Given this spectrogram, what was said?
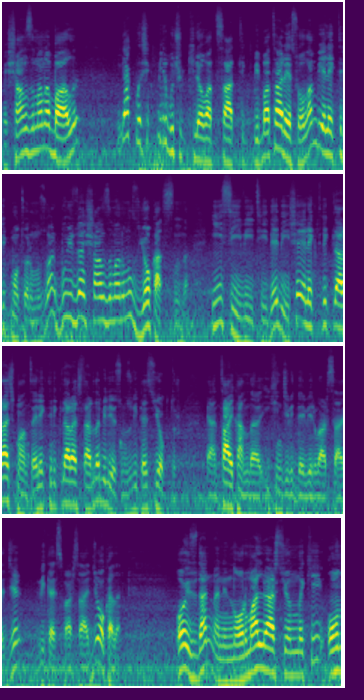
ve şanzımana bağlı yaklaşık 1.5 kWh saatlik bir bataryası olan bir elektrik motorumuz var. Bu yüzden şanzımanımız yok aslında. ECVT dediği şey elektrikli araç mantığı. Elektrikli araçlarda biliyorsunuz vites yoktur. Yani Taycan'da ikinci bir devir var sadece. Vites var sadece o kadar. O yüzden hani normal versiyonundaki 10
